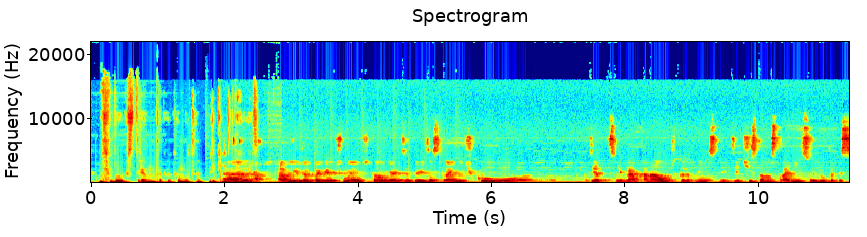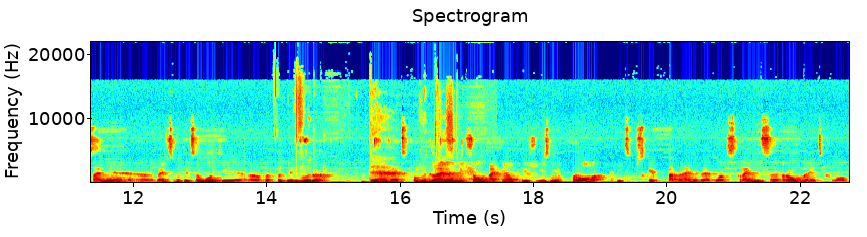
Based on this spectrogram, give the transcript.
не был бы стрёмно такой кому-то рекомендовать. А, а в Литр ПГ, почему я не читал, я где-то видел страничку, где-то телеграм-канал, что ли, принесли, где чисто на страницу идут описания, э, знаете, вот эти логи э, в РПГ вот. Да. Когда, типа, вот ударил раз. мечом, отнял при жизни, промах, критическое попадание, да, вот страница ровно этих лог.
